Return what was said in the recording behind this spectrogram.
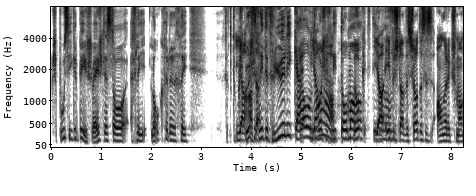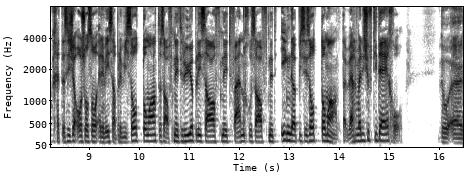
gespusiger bist. Weißt du, desto ein bisschen lockerer, ein bisschen, du Ja, spürst also- ein bisschen den Frühling, gell? Und du willst ein bisschen Tomaten. Schau, ja, ich verstehe das schon, dass es einen anderen Geschmack hat. Das ist ja auch schon so erwiesen. Aber wieso Tomatensaft? Nicht Rüeblisaft, nicht Fenchelsaft, nicht irgendetwas in so Tomaten. Wer, wer ist auf die Idee gekommen? Du, äh,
